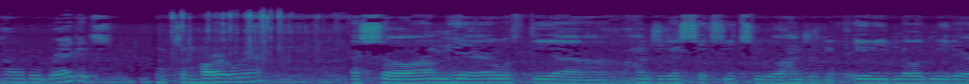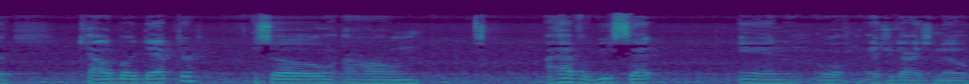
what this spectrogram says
holiday brackets and some hardware. So I'm here with the uh, 160 to 180 millimeter caliper adapter. So um, I have a Vsett and well, as you guys know,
